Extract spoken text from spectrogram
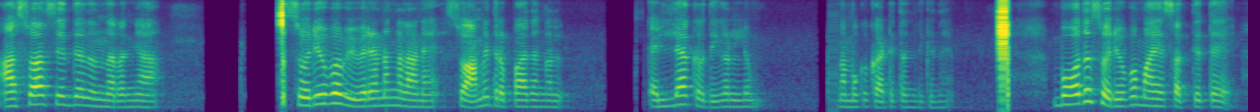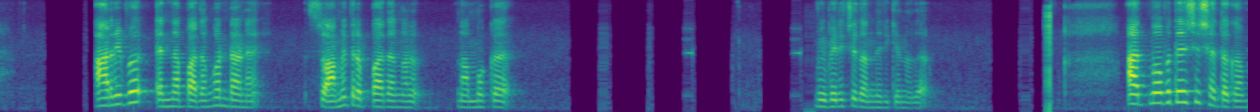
ആസ്വാസ്യത നിറഞ്ഞ സ്വരൂപ വിവരണങ്ങളാണ് സ്വാമി തൃപ്പാദങ്ങൾ എല്ലാ കൃതികളിലും നമുക്ക് കാട്ടിത്തന്നിരിക്കുന്നത്. ബോധസ്വരൂപമായ സത്യത്തെ അറിവ് എന്ന പദം കൊണ്ടാണ് സ്വാമി തൃപ്പാദങ്ങൾ നമുക്ക് വിവരിച്ചു തന്നിരിക്കുന്നത്. ആത്മോപദേശ ശതകം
